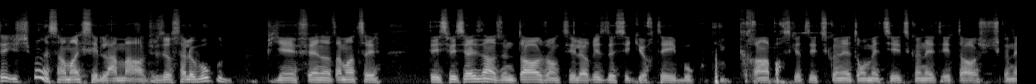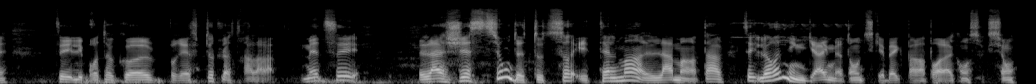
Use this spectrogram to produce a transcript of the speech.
je dis pas nécessairement que c'est de la marge. Je veux dire, ça a beaucoup de bienfaits, notamment, tu sais, t'es spécialisé dans une tâche, donc, le risque de sécurité est beaucoup plus grand parce que, tu connais ton métier, tu connais tes tâches, tu connais, les protocoles, bref, tout le tralala. Mais, tu sais, la gestion de tout ça est tellement lamentable. Tu sais, le running gag, mettons, du Québec par rapport à la construction,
